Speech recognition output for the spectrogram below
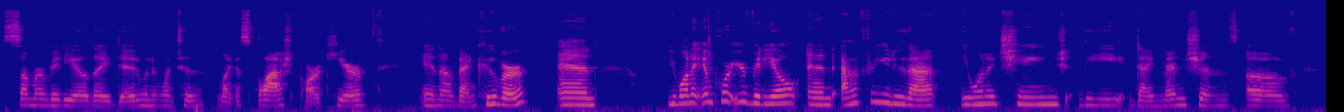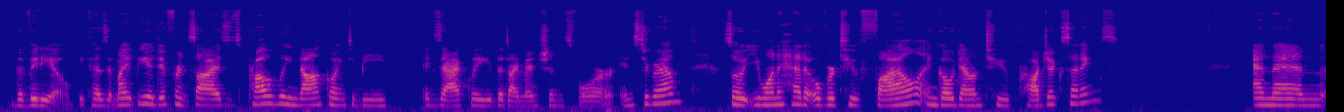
summer video that I did when I went to like a splash park here in uh, Vancouver. And you want to import your video and after you do that, you want to change the dimensions of the video because it might be a different size. It's probably not going to be exactly the dimensions for Instagram. So you want to head over to File and go down to Project Settings. And then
